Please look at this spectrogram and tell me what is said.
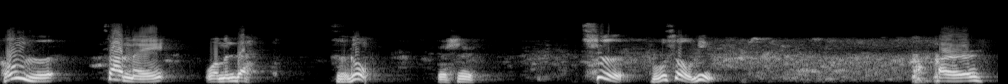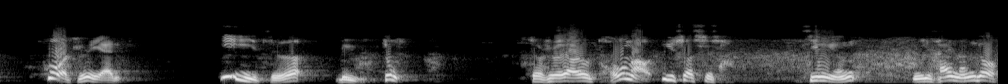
孔子赞美我们的子贡，就是赐福受命，而或直言，义则履众，就是要用头脑预测市场经营，你才能够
